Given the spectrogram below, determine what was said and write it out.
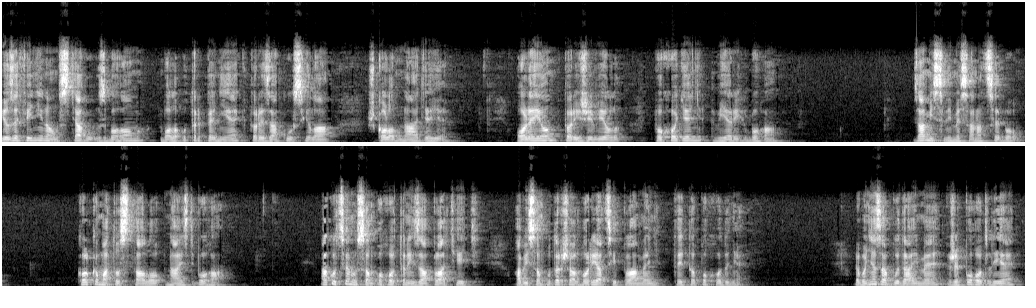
Jozefíninom vzťahu s Bohom bolo utrpenie, ktoré zakúsila školom nádeje olejom, ktorý živil pochodeň viery v Boha. Zamyslíme sa nad sebou. Koľko ma to stalo nájsť Boha? Akú cenu som ochotný zaplatiť, aby som udržal horiaci plameň tejto pochodne? Lebo nezabúdajme, že pohodlie,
